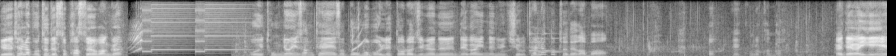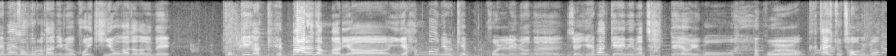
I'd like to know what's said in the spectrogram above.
얘네 텔레포트 됐어. 봤어요 방금? 어, 이 동료인 상태에서 너무 멀리 떨어지면은 내가 있는 위치로 텔레포트 되나봐. 어, 얘 공격한다. 야, 내가 이게 1배속으로 다니면 거의 기어가잖아. 근데 토끼가 개빠르단 말이야. 이게 한 번 이렇게 걸리면은 진짜 일반 게임이면 잣대요 이거. 보여요? 끝까지 쫓아오는 거? 아,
